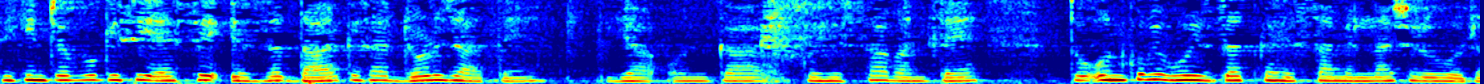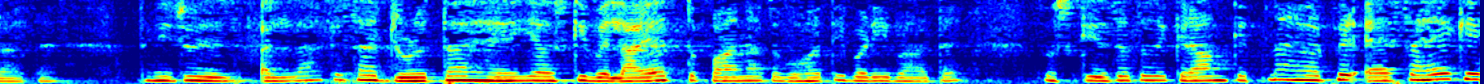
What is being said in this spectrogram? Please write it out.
لیکن جب وہ کسی ایسے عزت دار کے ساتھ جڑ جاتے ہیں یا ان کا کوئی حصہ بنتے ہیں، تو ان کو بھی وہ عزت کا حصہ ملنا شروع ہو جاتا ہے۔ تو جو اللہ کے ساتھ جڑتا ہے یا اس کی ولایت تو پانا تو بہت ہی بڑی بات ہے۔ تو اس کی عزت و کرام کتنا ہے؟ اور پھر ایسا ہے کہ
